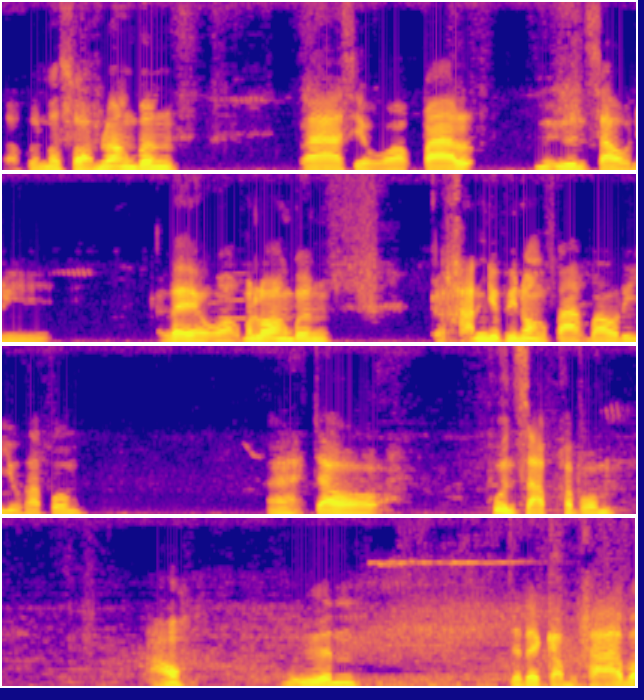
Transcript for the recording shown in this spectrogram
ขอบคุณมาสอมร่องเบิงว่าเสียวออกปลามืออื่นเศร้านี่ เลยเอาออกมาล่องเบิงก็ขันอยู่พี่น้องปากเบาดีอยู่ครับ ผม อ่าเจ้าพูนซับครับผม เอามืออื่นจะได้กำขาบ่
